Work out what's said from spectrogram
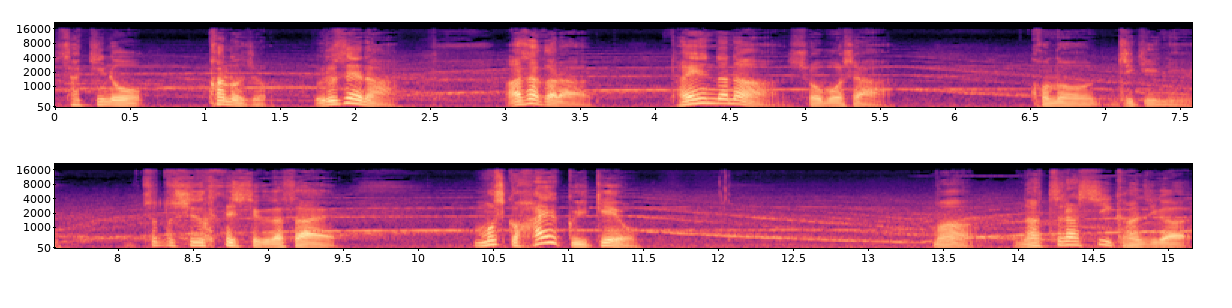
先の彼女。うるせえな。朝から大変だな、消防車。この時期に。ちょっと静かにしてください。もしくは早く行けよ。まあ、夏らしい感じが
